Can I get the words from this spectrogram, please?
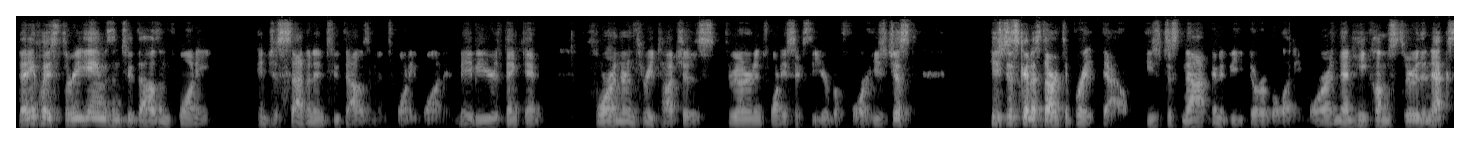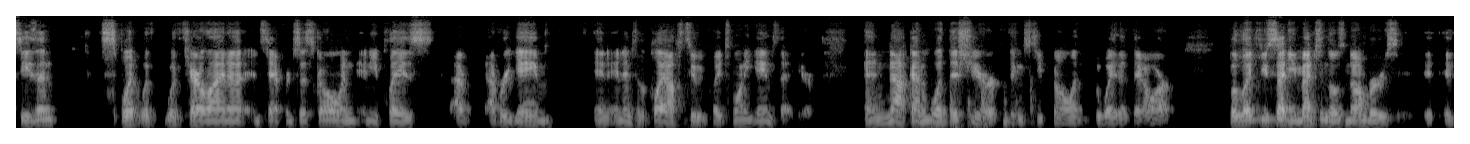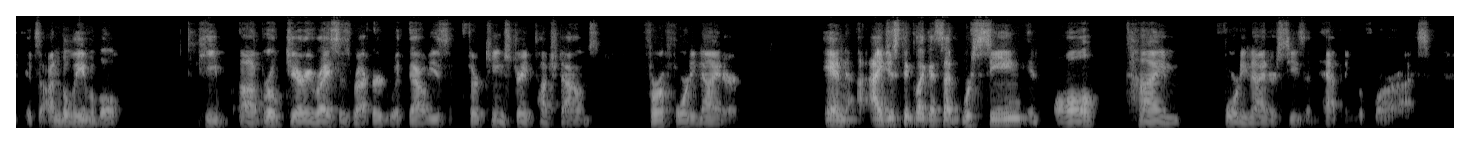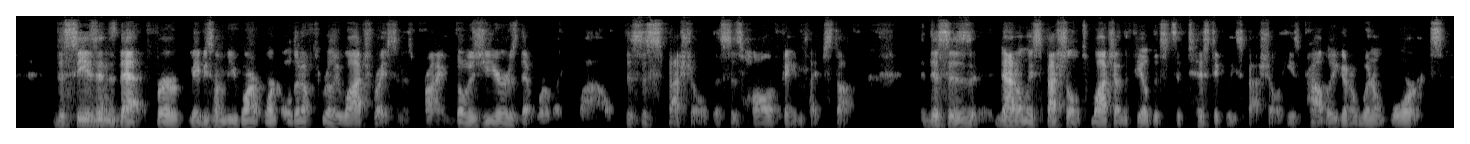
Then he plays three games in 2020 and just seven in 2021. And maybe you're thinking, 403 touches, 326 the year before. He's just he's just going to start to break down. He's just not going to be durable anymore. And then he comes through the next season, split with with Carolina and San Francisco, and, and he plays every game and, and into the playoffs too. He played 20 games that year. And knock on wood, this year things keep going the way that they are. But like you said, you mentioned those numbers. It, it, it's unbelievable. He uh, broke Jerry Rice's record with now he's 13 straight touchdowns for a 49er. And I just think, like I said, we're seeing an all time 49er season happening before our eyes. The seasons that, for maybe some of you weren't, weren't old enough to really watch Rice in his prime, those years that were like, wow, this is special. This is Hall of Fame type stuff. This is not only special to watch on the field, it's statistically special. He's probably going to win awards.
